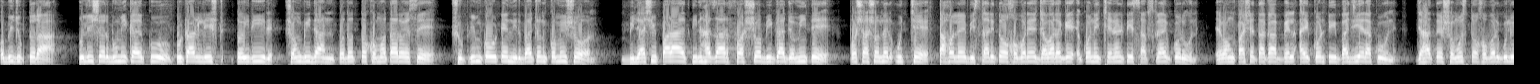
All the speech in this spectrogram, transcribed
অভিযুক্তরা, পুলিশের ভূমিকায় কূপ, ভোটার লিস্ট তৈরির সংবিধান প্রদত্ত ক্ষমতা রয়েছে সুপ্রিম কোর্টে নির্বাচন কমিশন। বিলাসীপাড়ায় তিন হাজার পাঁচশো বিঘা জমিতে প্রশাসনের উচ্ছে। তাহলে বিস্তারিত খবরে যাওয়ার আগে এখনই চ্যানেলটি সাবস্ক্রাইব করুন এবং পাশে থাকা বেল আইকনটি বাজিয়ে রাখুন, যাহাতে সমস্ত খবরগুলি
